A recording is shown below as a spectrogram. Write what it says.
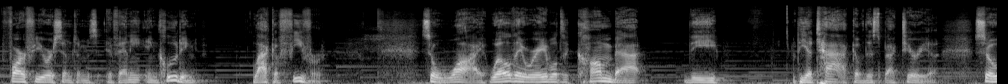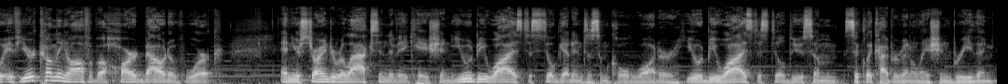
far fewer symptoms, if any, including lack of fever. So why? Well, they were able to combat the the attack of this bacteria. So if you're coming off of a hard bout of work and you're starting to relax into vacation, you would be wise to still get into some cold water. You would be wise to still do some cyclic hyperventilation breathing.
